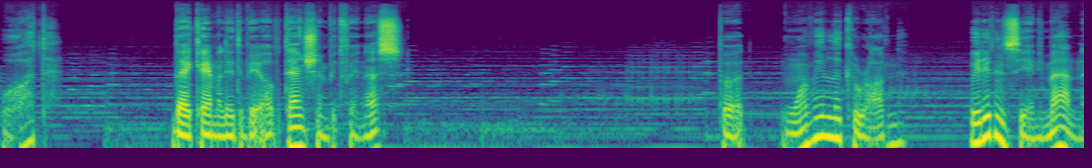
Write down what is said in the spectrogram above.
What? There came a little bit of tension between us. But when we look around, we didn't see any man.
